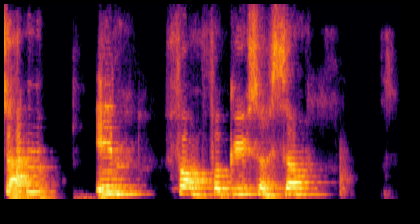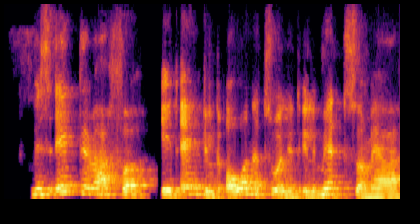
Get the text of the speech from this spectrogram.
sådan en form for gyser, som hvis ikke det var for et enkelt overnaturligt element, som er,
